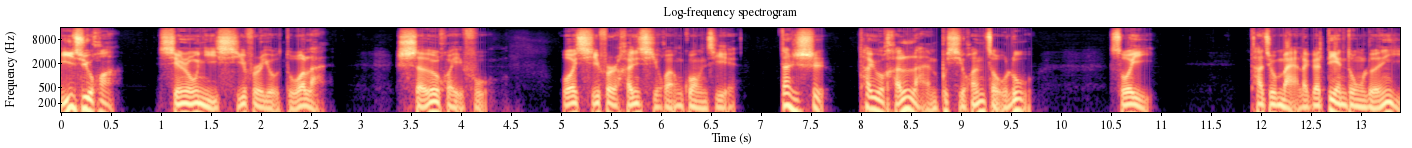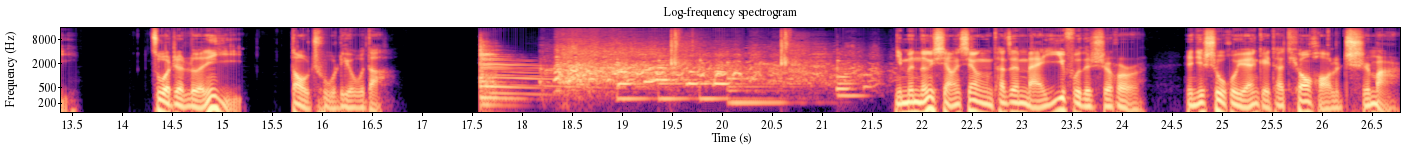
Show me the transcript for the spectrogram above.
一句话形容你媳妇儿有多懒。神回复：我媳妇儿很喜欢逛街，但是她又很懒，不喜欢走路，所以她就买了个电动轮椅，坐着轮椅到处溜达。你们能想象她在买衣服的时候，人家售货员给她挑好了尺码，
